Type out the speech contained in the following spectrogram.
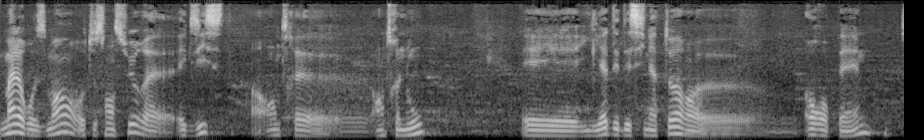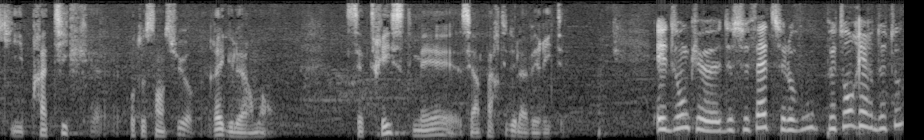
malheureusement, autocensure existe entre, entre nous. Et il y a des dessinateurs euh, européens qui pratiquent autocensure régulièrement. C'est triste, mais c'est un partie de la vérité. Et donc, euh, de ce fait, selon vous, peut-on rire de tout?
